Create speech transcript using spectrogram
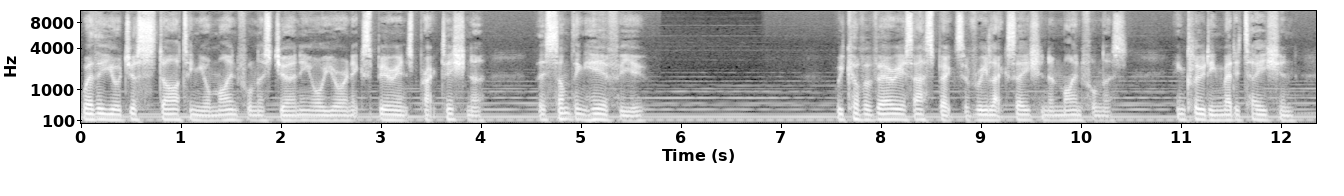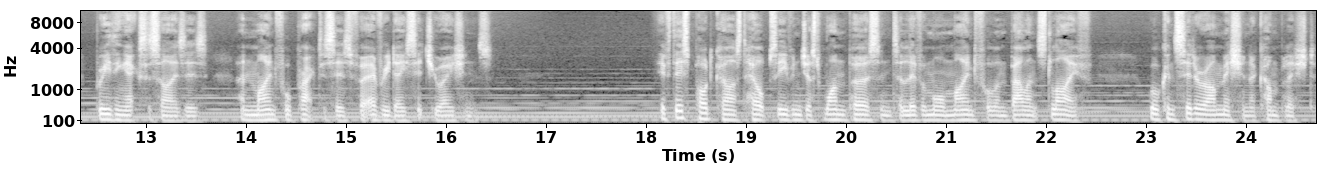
Whether you're just starting your mindfulness journey or you're an experienced practitioner, there's something here for you. We cover various aspects of relaxation and mindfulness, including meditation, breathing exercises, and mindful practices for everyday situations. If this podcast helps even just one person to live a more mindful and balanced life, we'll consider our mission accomplished.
